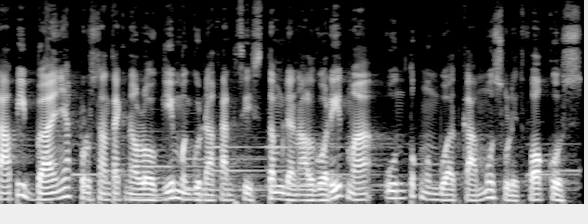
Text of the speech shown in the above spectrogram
tapi banyak perusahaan teknologi menggunakan sistem dan algoritma untuk membuat kamu sulit fokus.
